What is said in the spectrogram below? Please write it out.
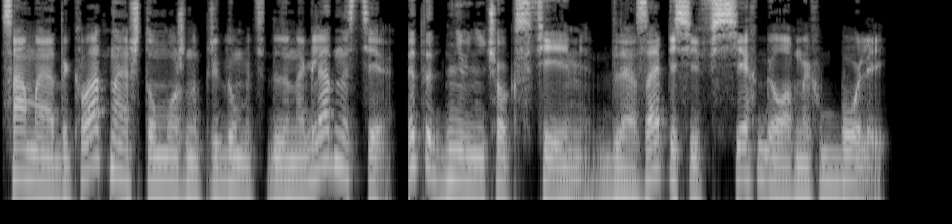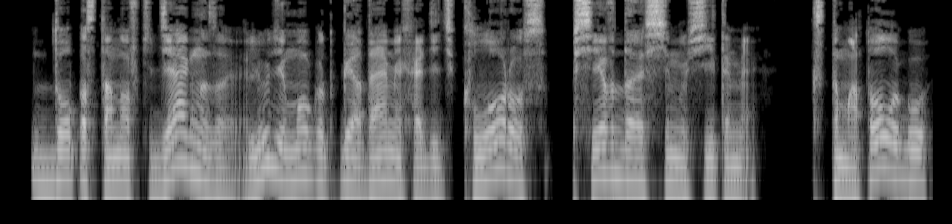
Самое адекватное, что можно придумать для наглядности, это дневничок с феями для записи всех головных болей, до постановки диагноза люди могут годами ходить к лору с псевдосинуситами, к стоматологу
